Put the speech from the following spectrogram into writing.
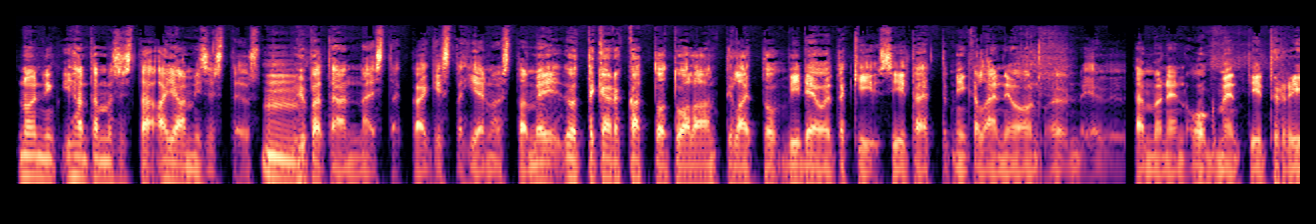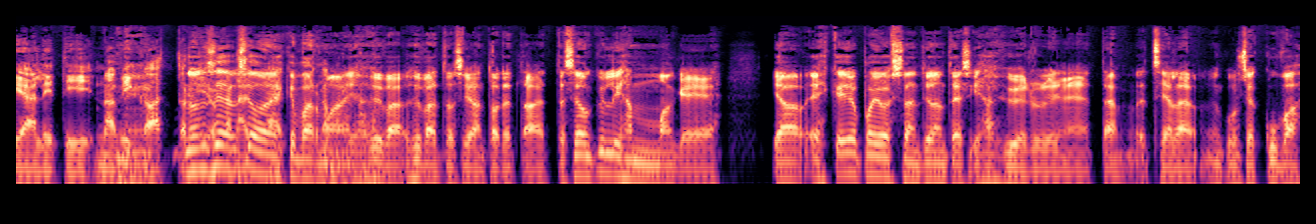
noin niin ihan tämmöisestä ajamisesta, jos mm. hypätään näistä kaikista hienoista. Me voitte käydä katsoa tuolla Antti laittoi videoitakin siitä, että minkälainen on tämmöinen augmented reality navigaattori. Niin. No se, se on ehkä varmaan ihan hyvä, hyvä tosiaan todeta, että se on kyllä ihan magee ja ehkä jopa joissain tilanteissa ihan hyödyllinen, että, että siellä kun se kuva,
